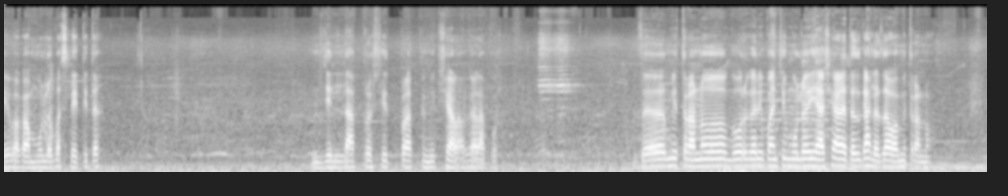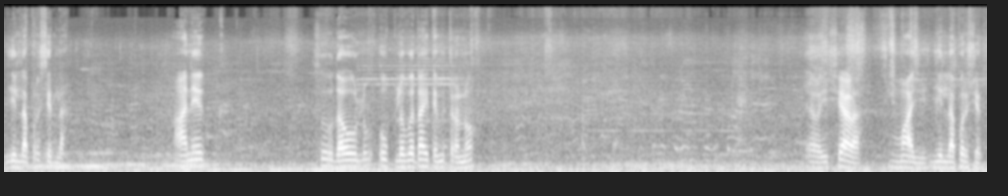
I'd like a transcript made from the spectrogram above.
हे बघा मुलं बसले तिथं. जिल्हा परिषद प्राथमिक शाळा गळापूर. जर मित्रांनो गोरगरिबांची मुलं ह्या शाळेतच घालत जावा मित्रांनो जिल्हा परिषदला. अनेक सुविधा उपलब्ध आहेत मित्रांनो. या शाळा माझी जिल्हा परिषद.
